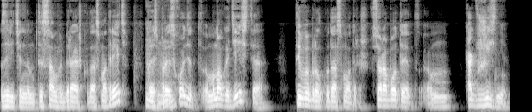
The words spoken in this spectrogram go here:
зрительном ты сам выбираешь, куда смотреть. То есть происходит много действия, ты выбрал, куда смотришь. Все работает эм, как в жизни.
